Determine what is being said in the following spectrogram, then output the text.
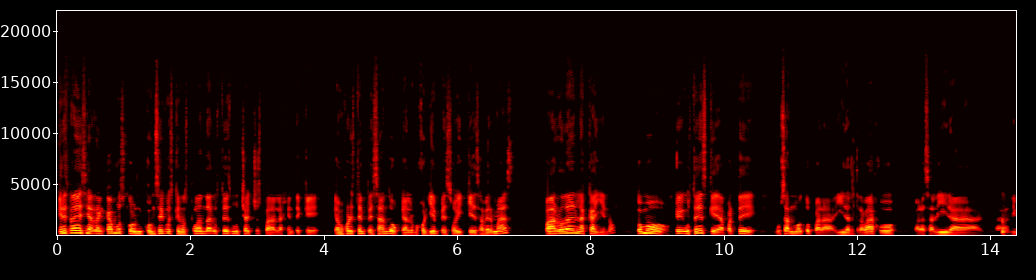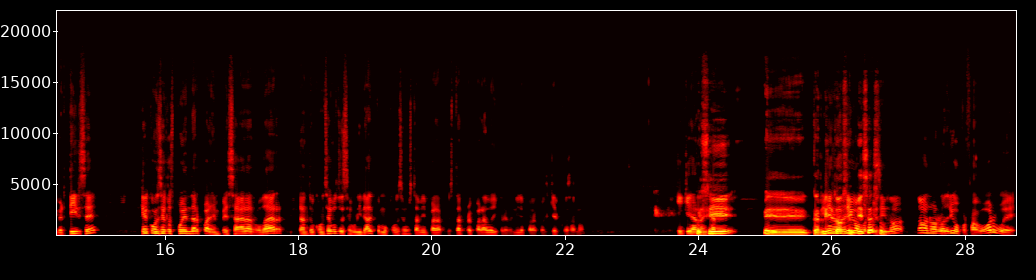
¿Qué les parece si arrancamos con consejos que nos puedan dar ustedes, muchachos, para la gente que, que, a lo mejor está empezando o que a lo mejor ya empezó y quiere saber más, para rodar en la calle, ¿no? ¿Cómo, ustedes que aparte usan moto para ir al trabajo, para salir a, a divertirse, qué consejos pueden dar para empezar a rodar? Tanto consejos de seguridad como consejos también para pues, estar preparado y prevenido para cualquier cosa, ¿no? ¿Quién quiere arrancar? Pues sí, eh, Carlitos, sí, ¿empiezas? Si no, no, no, Rodrigo, por favor, güey.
